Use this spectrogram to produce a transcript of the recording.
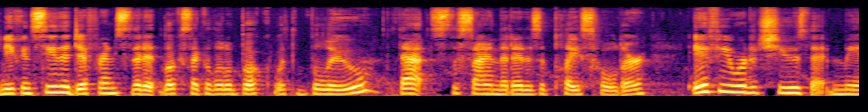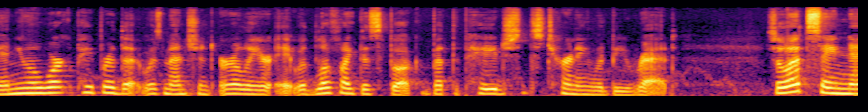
And you can see the difference that it looks like a little book with blue. That's the sign that it is a placeholder. If you were to choose that manual work paper that was mentioned earlier, it would look like this book, but the page that's turning would be red. So let's say now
